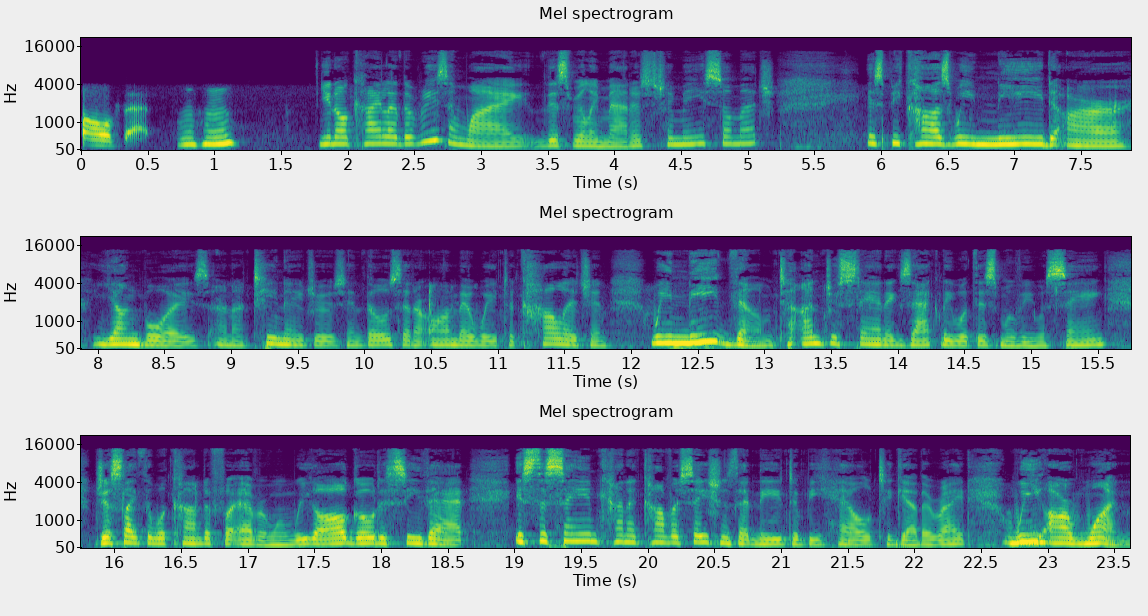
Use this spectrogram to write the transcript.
all of that. Mhm You know, Kyla, the reason why this really matters to me so much is because we need our young boys and our teenagers and those that are on their way to college and we need them to understand exactly what this movie was saying. Just like the wakanda forever when we all go to see that it's the same kind of conversations that need to be held together right? We mm-hmm. are one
